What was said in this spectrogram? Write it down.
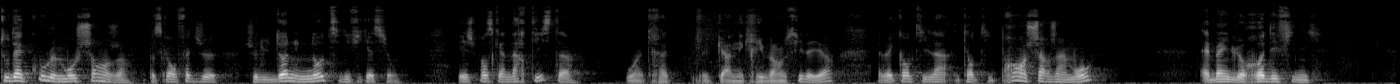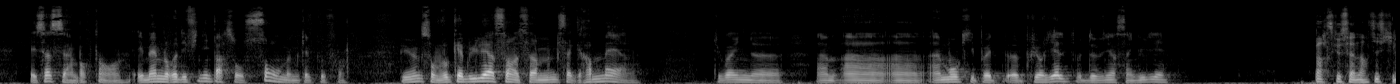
tout d'un coup, le mot change. Parce qu'en fait, je, je lui donne une autre signification. Et je pense qu'un artiste, ou un, un écrivain aussi d'ailleurs, eh ben, quand, il a, quand il prend en charge un mot, eh ben, il le redéfinit. Et ça, c'est important. hein. Et même le redéfinit par son son, même quelquefois. Puis même son vocabulaire, son- son- même sa grammaire. Tu vois, une, euh, un, un- un- mot qui peut être euh, pluriel peut devenir singulier. Parce que c'est un artiste qui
